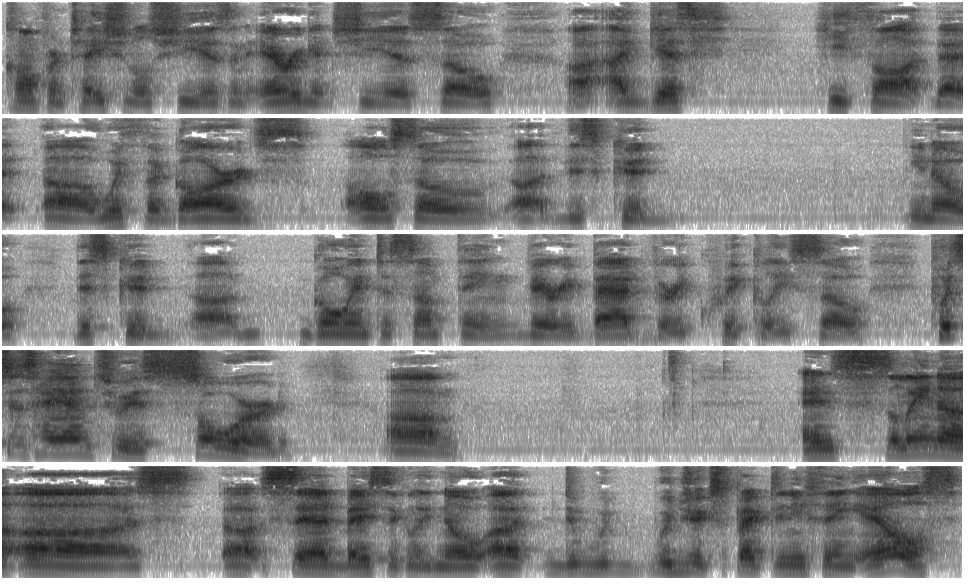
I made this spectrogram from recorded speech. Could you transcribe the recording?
confrontational she is and arrogant she is. So uh, I guess he thought that uh, with the guards also uh, this could, you know, this could uh, go into something very bad very quickly. So puts his hand to his sword. Um, and Celaena uh, uh, said basically, no, do, would, would you expect anything else?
